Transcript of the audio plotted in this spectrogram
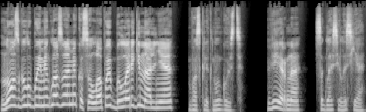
«Но с голубыми глазами косолапый был оригинальнее», — воскликнул гость. «Верно», — согласилась я.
